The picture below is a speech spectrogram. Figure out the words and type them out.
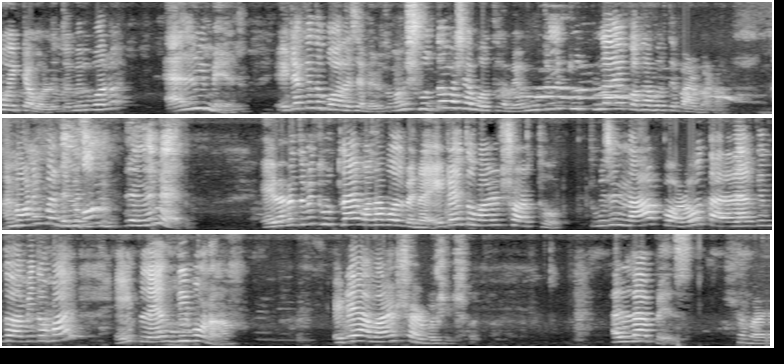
বইটা বলো তুমি বলো অ্যানিমেল এটা কিন্তু বলা যাবে না। তোমাকে শুদ্ধ ভাষায় বলতে হবে এবং তুমি তুতলায় কথা বলতে পারবে না। আমি অনেকবার দেখেছি এলিমেন্ট তুমি তুতলায় কথা বলবে না এটাই তোমার শর্ত। তুমি যদি না পড়ো, তাহলে কিন্তু আমি তোমার এই প্লেন দিব না। এটাই আমার সর্বশেষ কথা। আল্লাহ হাফেজ। সবাই।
